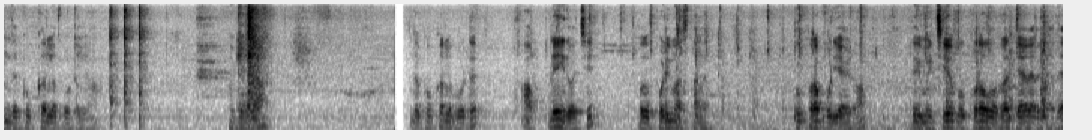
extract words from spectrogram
இந்த குக்கரில் போட்டுடலாம். ஓகேங்களா? இந்த குக்கரில் போட்டு அப்படியே இதை வச்சு ஒரு பொடி மாஸ் தாங்க. சூப்பராக பொடி ஆகிடும் இது மிக்சியோ குக்கரோ ஓடுற தேவை இருக்காது.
